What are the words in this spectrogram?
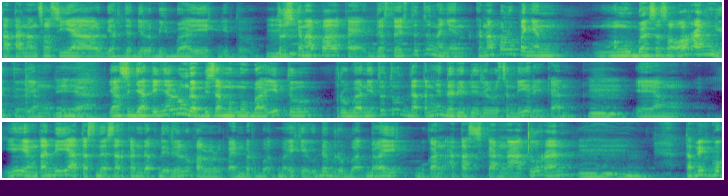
tatanan sosial biar jadi lebih baik gitu. Terus kenapa kayak Dostoevsky tuh nanyain kenapa lu pengen mengubah seseorang gitu yang Iya. yang sejatinya lu nggak bisa mengubah itu perubahan itu tuh datangnya dari diri lu sendiri kan Hmm. ya yang ya yang tadi atas dasar kehendak diri lu kalau lu pengen berbuat baik ya udah berbuat baik bukan atas karena aturan Hmm. Tapi gue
